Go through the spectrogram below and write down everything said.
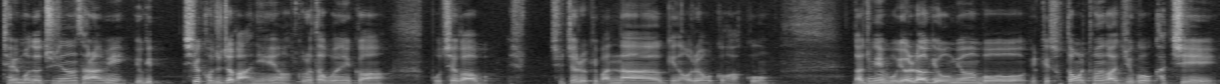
제일 먼저 추진한 사람이 여기 실 거주자가 아니에요. 그러다 보니까 뭐 제가 실- 실제로 이렇게 만나긴 어려울 것 같고 나중에 뭐 연락이 오면 뭐 이렇게 소통을 통해 가지고 같이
